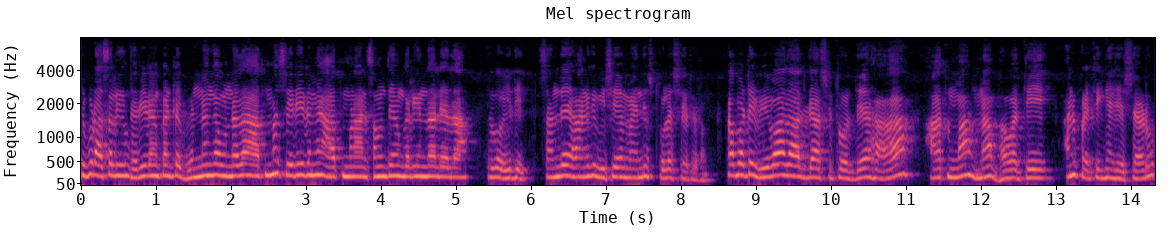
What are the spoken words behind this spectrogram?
ఇప్పుడు అసలు శరీరం కంటే భిన్నంగా ఉన్నదా ఆత్మ? శరీరమే ఆత్మ అని సంశయం కలిగిందా లేదా? ఇగో ఇది సందేహానికి విషయమైంది స్థూల శరీరం. కాబట్టి వివాదాధ్యాసతో దేహ ఆత్మ నా భవతి అని ప్రతిజ్ఞ చేశాడు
